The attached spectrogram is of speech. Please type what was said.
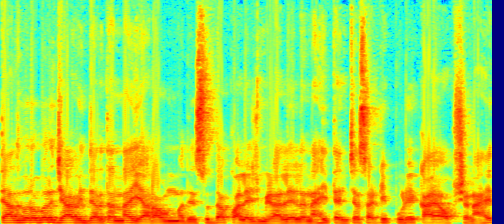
त्याचबरोबर ज्या विद्यार्थ्यांना या राऊंडमध्ये सुद्धा कॉलेज मिळालेलं नाही त्यांच्यासाठी पुढे काय ऑप्शन आहेत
